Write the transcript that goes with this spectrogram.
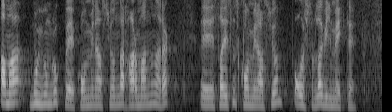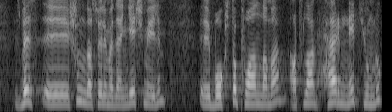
Ama bu yumruk ve kombinasyonlar harmanlanarak e, sayısız kombinasyon oluşturulabilmekte. Ve e, şunu da söylemeden geçmeyelim. E, boksta puanlama atılan her net yumruk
